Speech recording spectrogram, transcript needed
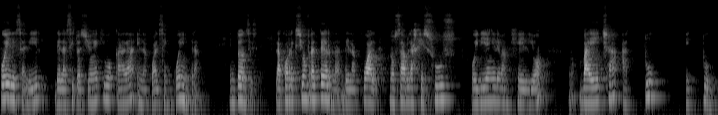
puede salir de la situación equivocada en la cual se encuentra. Entonces, la corrección fraterna de la cual nos habla Jesús hoy día en el Evangelio va hecha a tú y tú,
